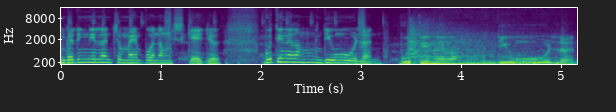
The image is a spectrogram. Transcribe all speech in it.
Ang galing nilang tsumempo ng schedule. Buti na lang hindi umuulan. Buti na lang hindi umuulan.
